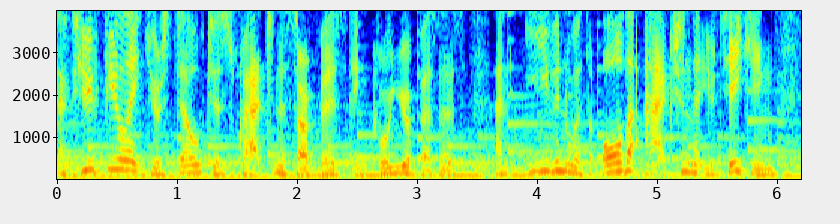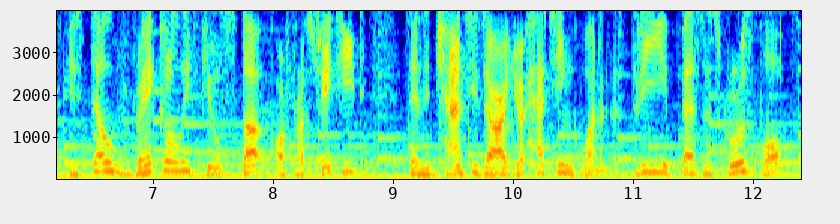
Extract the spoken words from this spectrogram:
If you feel like you're still just scratching the surface and growing your business, and even with all the action that you're taking, you still regularly feel stuck or frustrated, then the chances are you're hitting one of the three business growth blocks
